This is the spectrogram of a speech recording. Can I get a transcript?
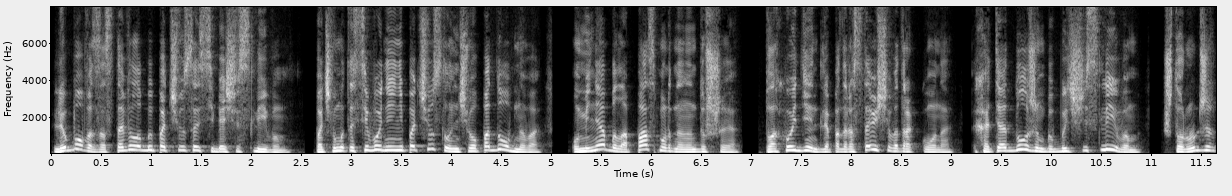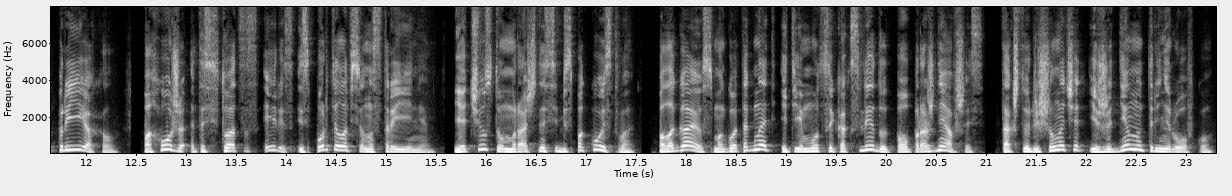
любого заставило бы почувствовать себя счастливым. Почему-то сегодня я не почувствовал ничего подобного. У меня было пасмурно на душе. Плохой день для подрастающего дракона. Хотя должен бы быть счастливым, что Руджер приехал. Похоже, эта ситуация с Эрис испортила все настроение. Я чувствую мрачность и беспокойство. Полагаю, смогу отогнать эти эмоции как следует, поупражнявшись. Так что решил начать ежедневную тренировку.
